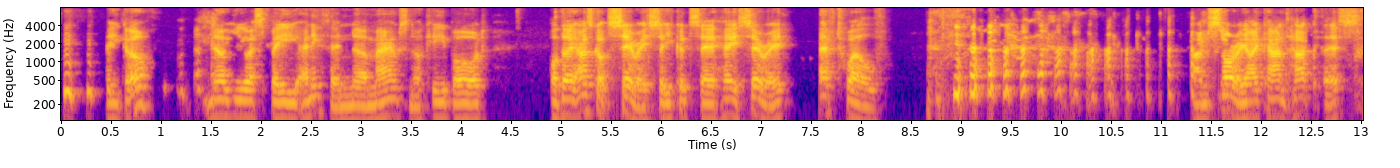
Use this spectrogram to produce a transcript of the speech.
There you go. No USB, anything, no mouse, no keyboard. Although it has got Siri, so you could say, "Hey Siri, F12." I'm sorry, I can't hack this.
